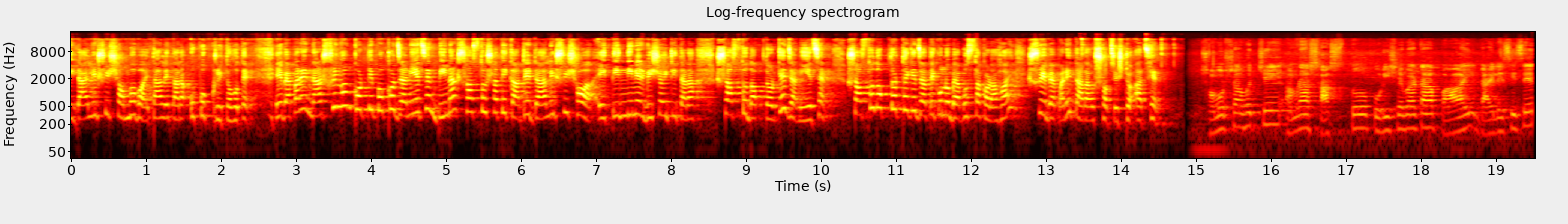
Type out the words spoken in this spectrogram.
এই ডায়ালিসিস সম্ভব হয়, তাহলে তারা উপকৃত হতেন। এ ব্যাপারে নার্সিংহোম কর্তৃপক্ষ জানিয়েছেন, বিনা স্বাস্থ্যসাথী কার্ডে ডায়ালিসিস হওয়া এই তিন দিনের বিষয়টি তারা স্বাস্থ্য দপ্তরকে জানিয়েছেন। স্বাস্থ্য দপ্তর থেকে যাতে কোনো ব্যবস্থা করা হয়, সে ব্যাপারে তারাও সচেষ্ট আছেন। সমস্যা হচ্ছে আমরা স্বাস্থ্য পরিষেবাটা পাই ডায়ালিসিসে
